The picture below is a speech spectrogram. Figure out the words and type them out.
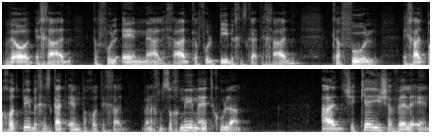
ועוד 1 כפול n מעל 1, כפול p בחזקת 1, כפול 1 פחות p בחזקת n פחות 1. ואנחנו סוכמים את כולם. עד ש-k שווה ל-n.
